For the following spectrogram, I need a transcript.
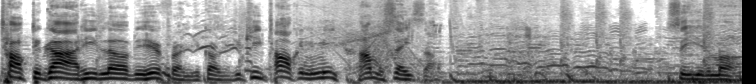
Talk to God. He'd love to hear from you because if you keep talking to me, I'm going to say something. See you tomorrow.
